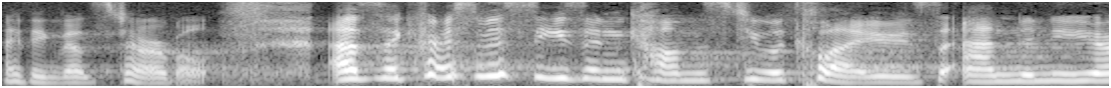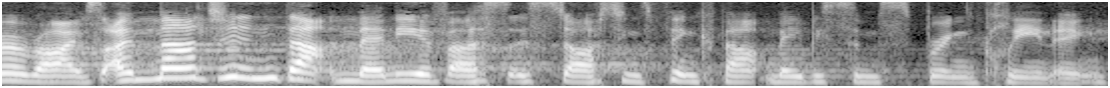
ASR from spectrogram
I think that's terrible. As the Christmas season comes to a close and the new year arrives, I imagine that many of us are starting to think about maybe some spring cleaning.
